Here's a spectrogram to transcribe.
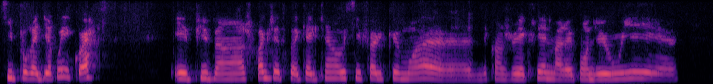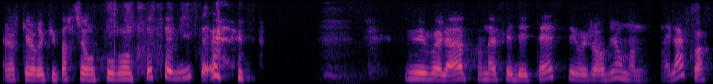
qui pourrait dire oui quoi? Et puis ben je crois que j'ai trouvé quelqu'un aussi folle que moi. quand je lui ai écrit, elle m'a répondu oui alors qu'elle aurait pu partir en courant très très vite. Mais voilà, après on a fait des tests et aujourd'hui on en est là quoi.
